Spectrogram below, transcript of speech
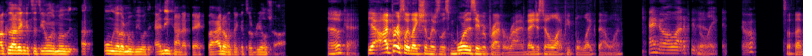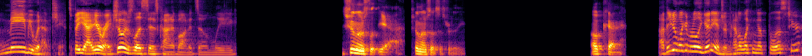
because I think it's the only movie, uh, only other movie with any kind of pick. But I don't think it's a real shot. Okay. Yeah, I personally like Schindler's List more than Saving Private Ryan, but I just know a lot of people like that one. I know a lot of people Yeah. like it too. So I thought maybe would have a chance. But yeah, you're right. Schindler's List is kind of on its own league. Schindler's, List, yeah, Schindler's List is really okay. I think you're looking really good, Andrew. I'm kind of looking at the list here.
